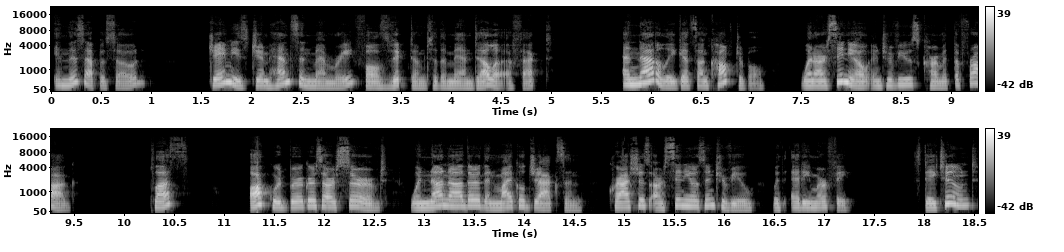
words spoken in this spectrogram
In this episode, Jamie's Jim Henson memory falls victim to the Mandela effect, and Natalie gets uncomfortable when Arsenio interviews Kermit the Frog. Plus, awkward burgers are served when none other than Michael Jackson crashes Arsenio's interview with Eddie Murphy. Stay tuned.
